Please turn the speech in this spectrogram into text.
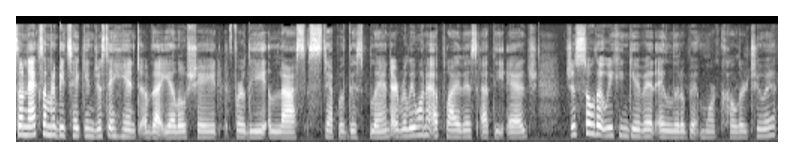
So next I'm going to be taking just a hint of that yellow shade for the last step of this blend. I really want to apply this at the edge just so that we can give it a little bit more color to it.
